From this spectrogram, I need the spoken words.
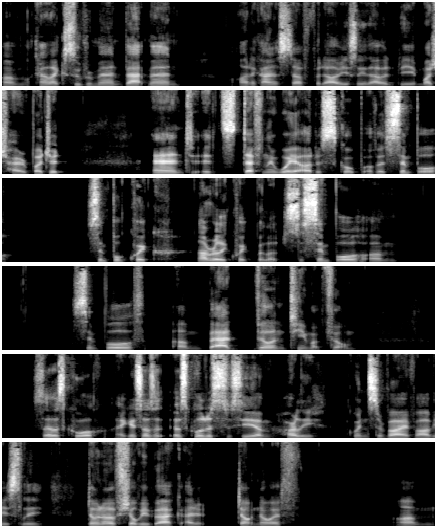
um, kind of like Superman, Batman, all that kind of stuff. But obviously, that would be a much higher budget, and it's definitely way out of scope of a simple simple, quick, not really quick, but it's a simple, um, simple, um, bad villain team up film. So that was cool. I guess it was, it was cool just to see um, Harley Quinn survive. Obviously, don't know if she'll be back. I don't know if, um,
